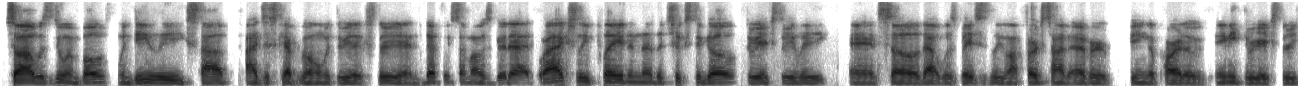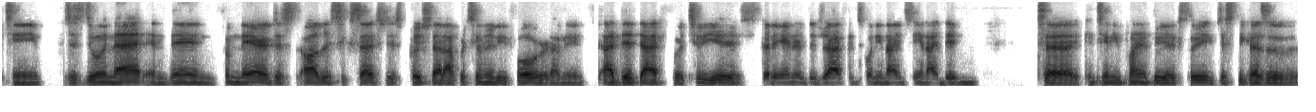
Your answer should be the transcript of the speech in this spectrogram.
So I was doing both. When D League stopped, I just kept going with 3x3 and definitely something I was good at. Where I actually played in the, the Chooks to Go 3x3 league. And so that was basically my first time ever being a part of any 3x3 team. just doing that. And then from there, just all the success just pushed that opportunity forward. I mean, I did that for two years. Could have entered the draft in 2019. I didn't to continue playing 3x3 just because of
